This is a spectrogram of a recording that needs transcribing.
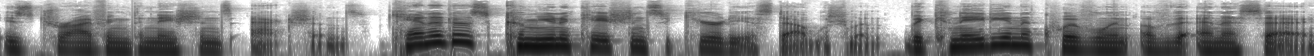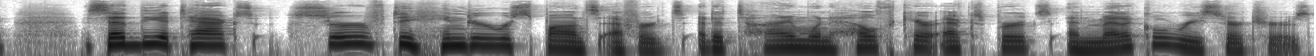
is driving the nation's actions. Canada's Communication Security Establishment, the Canadian equivalent of the NSA, said the attacks serve to hinder response efforts at a time when healthcare experts and medical researchers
